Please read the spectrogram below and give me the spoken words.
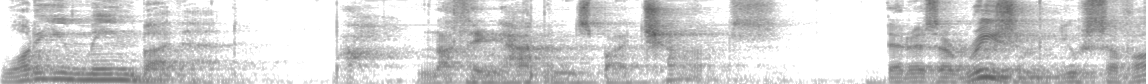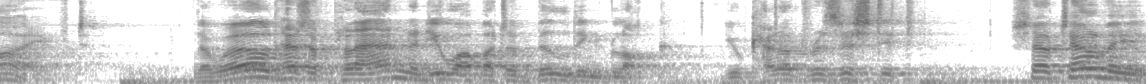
What do you mean by that? Ah, Nothing happens by chance. There is a reason you survived. The world has a plan, and you are but a building block. You cannot resist it. So tell me,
